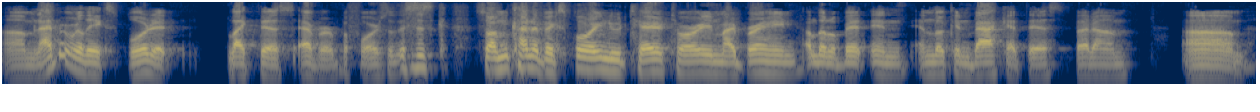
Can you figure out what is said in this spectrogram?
um, and I haven't really explored it like this ever before. So this is so I'm kind of exploring new territory in my brain a little bit in and looking back at this. But um, um,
